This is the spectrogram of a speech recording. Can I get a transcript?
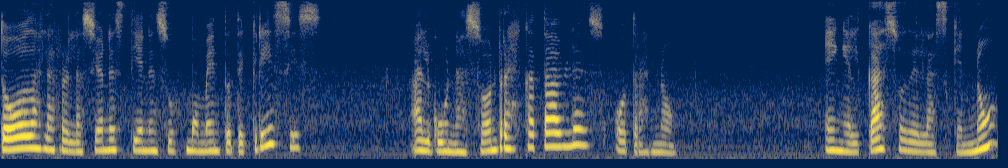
Todas las relaciones tienen sus momentos de crisis, algunas son rescatables, otras no. En el caso de las que no,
